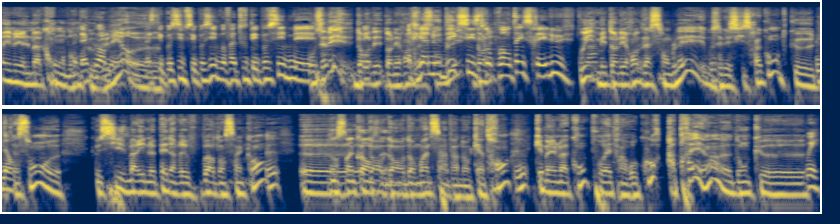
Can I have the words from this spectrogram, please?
Emmanuel Macron. Donc, je D'accord, mais dire, euh, bah, c'est possible, c'est possible. Enfin, tout est possible, mais. Vous savez, dans mais les, dans les rangs de Rien ne dit l'Assemblée- que s'il se représentait, il serait élu. Oui, mais dans les rangs de l'Assemblée, vous savez ce qui se raconte? Que de toute façon, euh, que si Marine Le Pen arrive au pouvoir dans 5 ans, Hum. Dans cinq ans, dans, ça. moins de 5, enfin, dans 4 ans, Hum. qu'Emmanuel Macron pourrait être un recours après. Hein, donc, euh, Oui.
